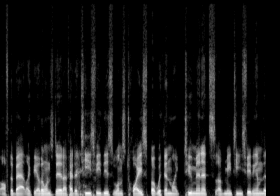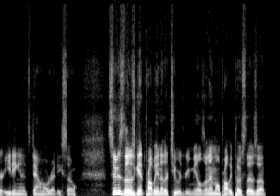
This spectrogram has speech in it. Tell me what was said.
off the bat like the other ones did. I've had to tease feed these ones twice, but within like two minutes of me tease feeding them, they're eating and it's down already. So as soon as those get probably another two or three meals on them, I'll probably post those up.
